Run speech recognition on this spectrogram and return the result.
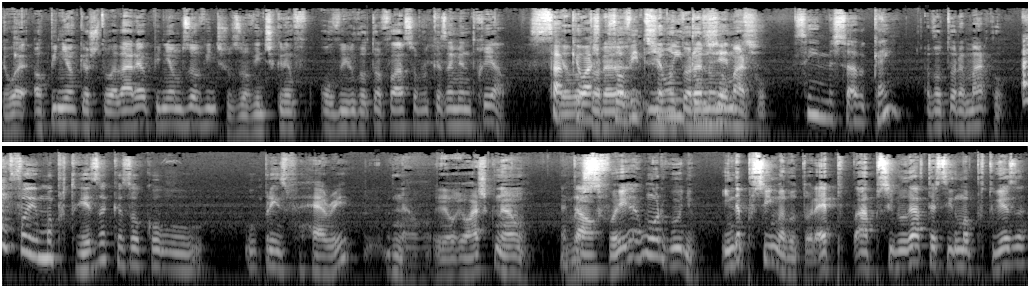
Eu, a opinião que eu estou a dar é a opinião dos ouvintes. Os ouvintes querem ouvir o doutor falar sobre o casamento real. Sabe que eu acho que os doutora- ouvintes são doutora Nuno inteligentes. Marco? Sim, mas sabe quem? A doutora Marco? Ai, foi uma portuguesa que casou com o, o príncipe Harry. Não, eu, eu acho que não. Então. Mas se foi, é um orgulho. Ainda por cima, doutor, é, há a possibilidade de ter sido uma portuguesa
